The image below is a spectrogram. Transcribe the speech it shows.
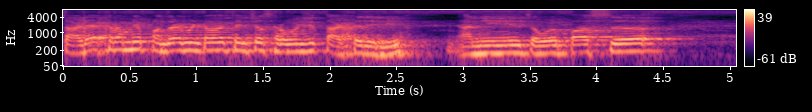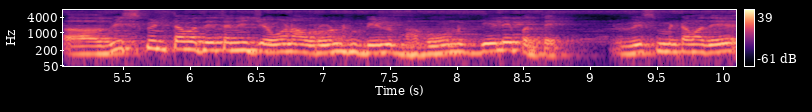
साडे अकरा म्हणजे पंधरा मिनिटामध्ये त्यांच्या सर्वांची ताटं दिली. आणि जवळपास वीस मिनटामध्ये त्यांनी जेवण आवरून बिल भागवून गेले पण ते. वीस मिनटामध्ये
